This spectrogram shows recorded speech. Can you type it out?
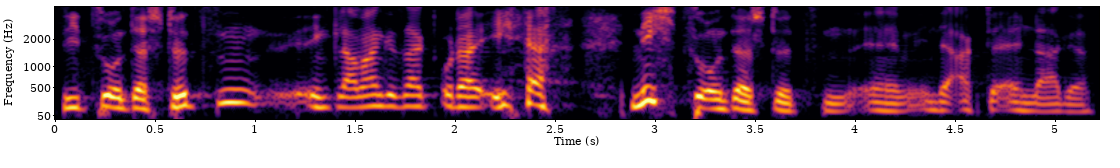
sie zu unterstützen, in Klammern gesagt, oder eher nicht zu unterstützen äh, in der aktuellen Lage?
